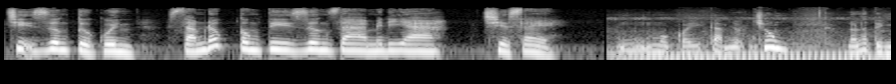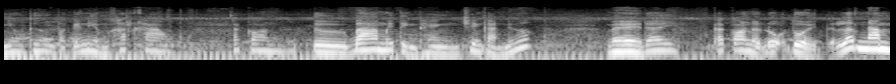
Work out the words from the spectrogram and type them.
Chị Dương Tử Quỳnh, giám đốc công ty Dương Gia Media, chia sẻ. Một cái cảm nhận chung đó là tình yêu thương và cái niềm khát khao. Các con từ 30 tỉnh thành trên cả nước về đây các con ở độ tuổi từ lớp 5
